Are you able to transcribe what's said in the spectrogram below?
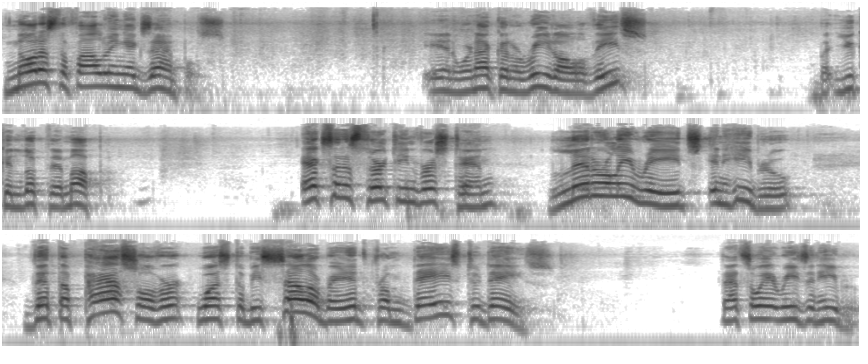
Notice the following examples. And we're not going to read all of these, but you can look them up. Exodus 13, verse 10, literally reads in Hebrew that the Passover was to be celebrated from days to days. That's the way it reads in Hebrew.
